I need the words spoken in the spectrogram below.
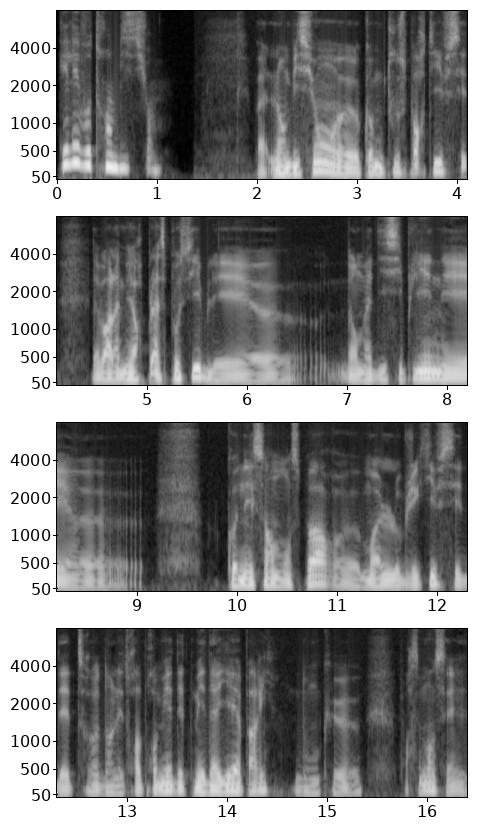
Quelle est votre ambition? Bah, L'ambition, euh, comme tout sportif, c'est d'avoir la meilleure place possible. Et dans ma discipline et connaissant mon sport, moi, l'objectif, c'est d'être dans les trois premiers, d'être médaillé à Paris. Donc, forcément, c'est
